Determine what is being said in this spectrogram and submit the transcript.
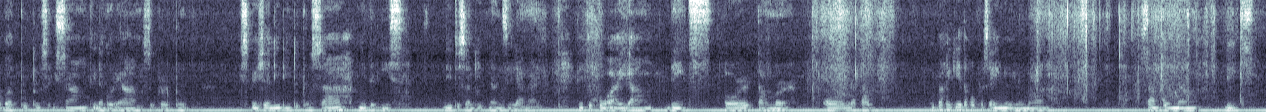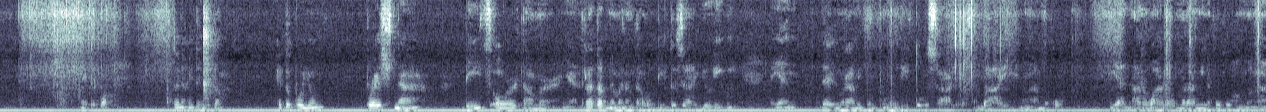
about po sa isang tinaguriang superfood. Especially dito po sa Middle East. Dito sa gitnang silangan. Ito po ay ang dates or tamar or latab. Ipakikita ko po sa inyo yung mga sample ng dates. Ito po. Ito nakita nito. Ito po yung fresh na dates or tamar. Ayan. Ratab naman ang tawag dito sa UAE. Ayan. Dahil marami pong puno dito sa labas ng bahay ng amo ko. Ayan. Araw-araw marami nakukuha mga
